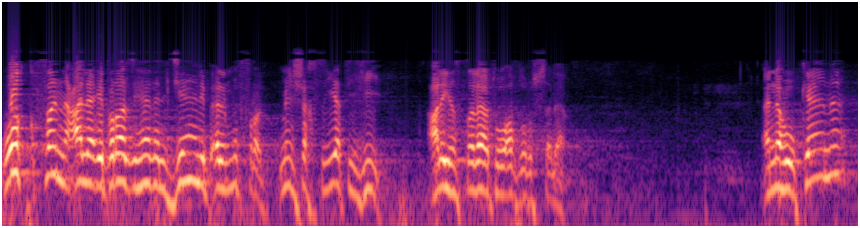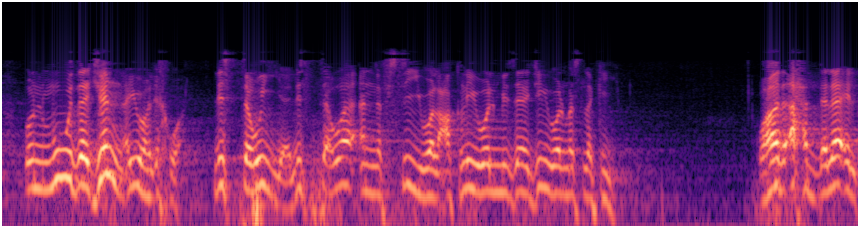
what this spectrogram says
وقفا على إبراز هذا الجانب المفرد من شخصيته. عليه الصلاة وأفضل السلام. أنه كان أنموذجا أيها الإخوة للسوية للسواء النفسي والعقلي والمزاجي والمسلكي. وهذا أحد دلائل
